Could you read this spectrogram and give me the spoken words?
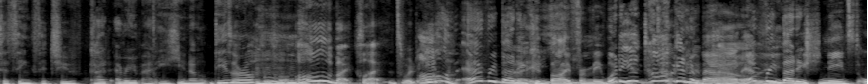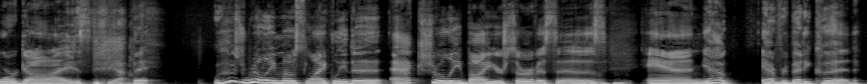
to think that you've got everybody. You know, these are all, all of my clients. What all of everybody right. could buy from me. What are you talking, talking about? about? Everybody needs organize. Yeah. But who's really most likely to actually buy your services? Mm-hmm. And yeah, everybody could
